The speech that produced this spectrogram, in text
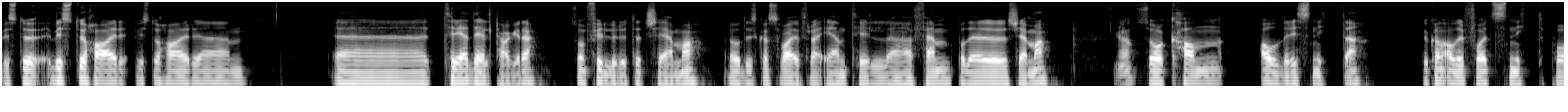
hvis, du, hvis du har, hvis du har eh, tre deltakere som fyller ut et skjema, og de skal svare fra én til fem på det skjemaet, Ja. så kan aldri snittet Du kan aldri få et snitt på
